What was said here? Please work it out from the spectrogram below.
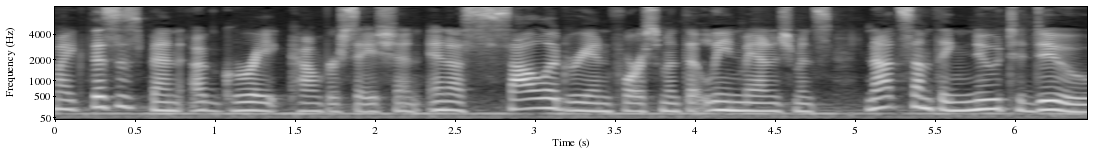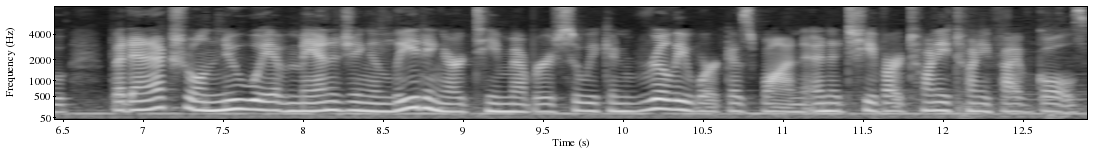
Mike, this has been a great conversation and a solid reinforcement that lean management's not something new to do, but an actual new way of managing and leading our team members so we can really work as one and achieve our 2025 goals.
